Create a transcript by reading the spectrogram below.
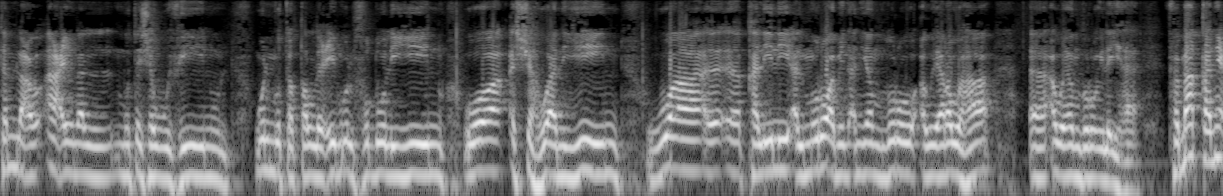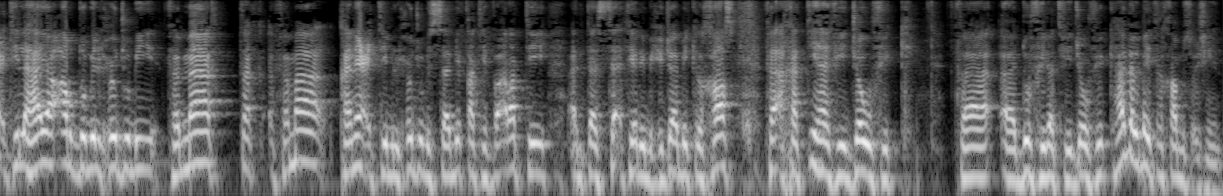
تملع أعين المتشوفين والمتطلعين والفضوليين والشهوانيين وقليلي المروءة من أن ينظروا أو يروها أو ينظروا إليها. فما قنعت لها يا أرض بالحجب فما فما قنعت بالحجب السابقة فأردت أن تستأثري بحجابك الخاص فأخذتها في جوفك. فدفنت في جوفك. هذا البيت الخامس وعشرين.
